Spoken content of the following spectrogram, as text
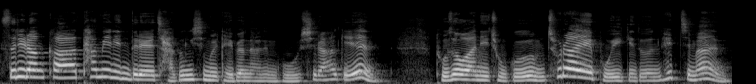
스리랑카 타밀인들의 자긍심을 대변하는 곳이라 하기엔 도서관이 조금 초라해 보이기는 했지만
